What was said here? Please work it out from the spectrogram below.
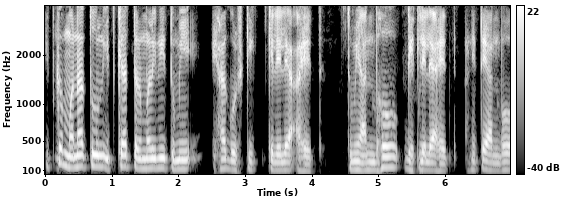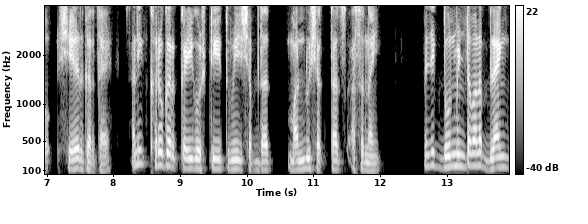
इतकं मनातून इतक्या तळमळीने तुम्ही ह्या गोष्टी केलेल्या आहेत. तुम्ही अनुभव घेतलेले आहेत आणि ते अनुभव शेअर करताय. आणि खरोखर काही गोष्टी तुम्ही शब्दात मांडू शकताच असं नाही. म्हणजे एक दोन मिनटं मला ब्लँक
